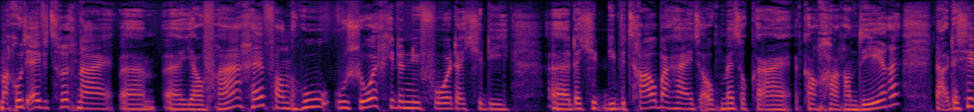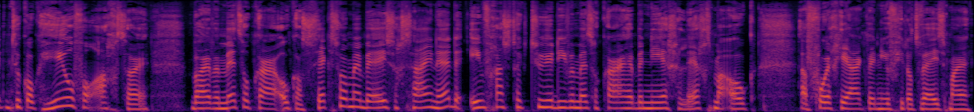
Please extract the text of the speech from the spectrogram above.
Maar goed, even terug naar uh, jouw vraag. Hè, van hoe, hoe zorg je er nu voor dat je, die, uh, dat je die betrouwbaarheid ook met elkaar kan garanderen? Nou, er zit natuurlijk ook heel veel achter waar we met elkaar ook als sector mee bezig zijn. Hè, de infrastructuur die we met elkaar hebben neergelegd. Maar ook nou, vorig jaar, ik weet niet of je dat weet, maar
